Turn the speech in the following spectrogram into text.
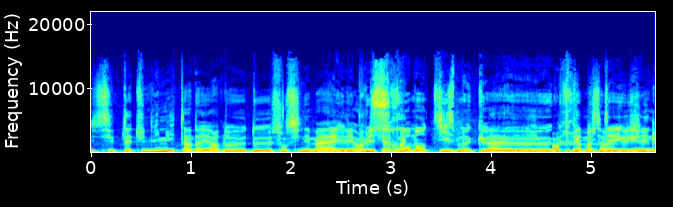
c'est peut-être une limite hein, d'ailleurs de, de son cinéma. Bah, il est plus cas, romantisme que. bah, et- en tout cas, moi, ça m'avait gêné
